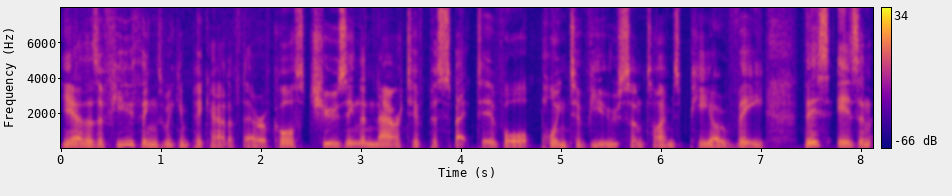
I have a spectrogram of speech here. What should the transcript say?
Yeah, there's a few things we can pick out of there. Of course, choosing the narrative perspective or point of view, sometimes POV, this is an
